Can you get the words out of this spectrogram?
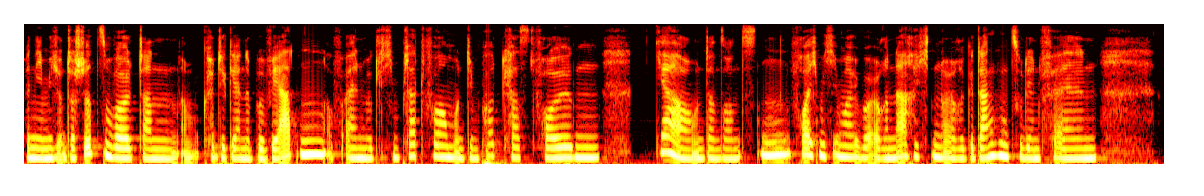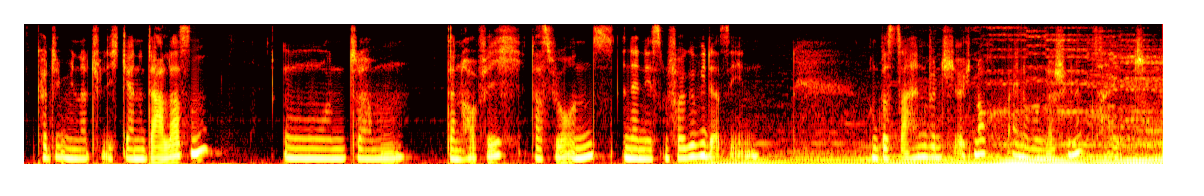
Wenn ihr mich unterstützen wollt, dann ähm, könnt ihr gerne bewerten auf allen möglichen Plattformen und dem Podcast folgen. Ja, und ansonsten freue ich mich immer über eure Nachrichten, eure Gedanken zu den Fällen. Könnt ihr mir natürlich gerne dalassen. Und ähm, dann hoffe ich, dass wir uns in der nächsten Folge wiedersehen. Und bis dahin wünsche ich euch noch eine wunderschöne Zeit.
